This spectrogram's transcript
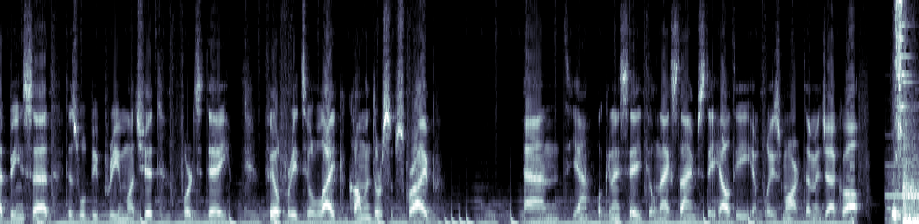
that being said, this will be pretty much it for today. Feel free to like, comment or subscribe. And yeah, what can I say? Till next time, stay healthy and play smart. Amenojaku.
